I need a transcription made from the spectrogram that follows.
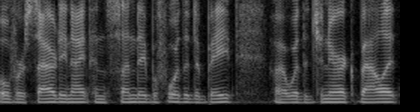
over Saturday night and Sunday before the debate, uh, where the generic ballot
